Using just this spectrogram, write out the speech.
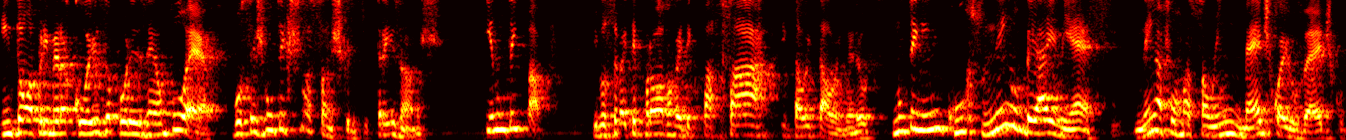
Então, a primeira coisa, por exemplo, é: vocês vão ter que estudar sânscrito três anos. E não tem papo e você vai ter prova, vai ter que passar e tal e tal, entendeu? Não tem nenhum curso, nem o BAMS, nem a formação em médico ayurvédico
